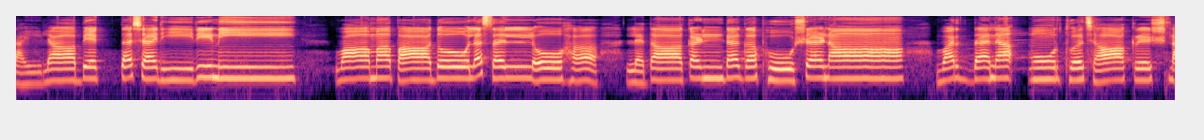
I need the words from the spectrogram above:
തൈലാഭ്യക്തശരീരിണി. വാമപാദോലസല്ലോഹ ലതാകണ്ഡകഭൂഷണാ വർദ്ധനമൂർധ്വജാ കൃഷ്ണ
